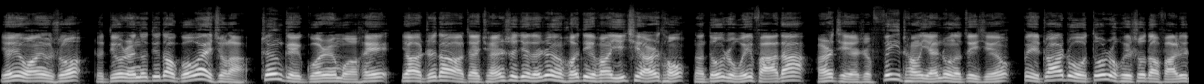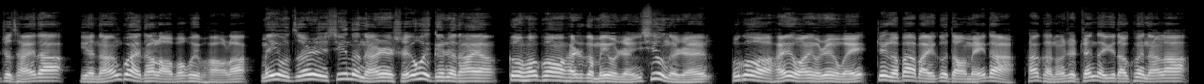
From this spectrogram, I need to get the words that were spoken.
也有网友说，这丢人都丢到国外去了，真给国人抹黑。要知道，在全世界的任何地方遗弃儿童，那都是违法的，而且是非常严重的罪行，被抓住都是会受到法律制裁的。也难怪他老婆会跑了，没有责任心的男人谁会跟着他呀？更何况还是个没有人性的人。不过，还有网友认为，这个爸爸也够倒霉的。他可能是真的遇到困难了。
